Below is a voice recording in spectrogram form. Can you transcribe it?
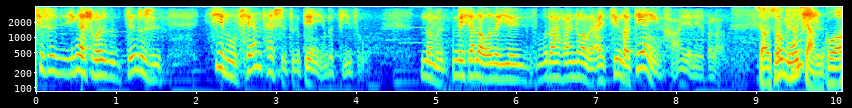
其实应该说，真的是纪录片才是这个电影的鼻祖。那么没想到我这一五大三壮的，哎，进到电影行业里边了。小时候没有想过。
